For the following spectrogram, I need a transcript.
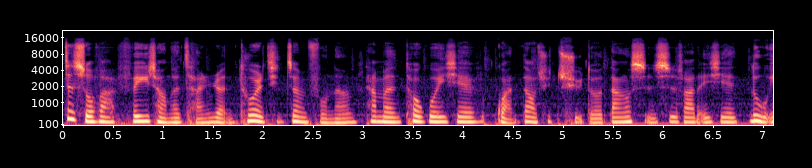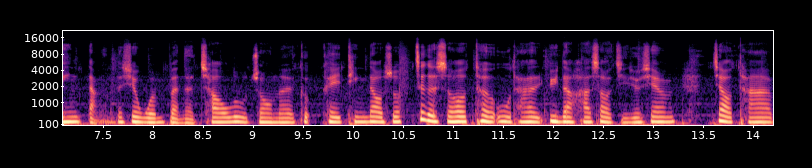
这手法非常的残忍。土耳其政府呢，他们透过一些管道去取得当时事发的一些录音档，那些文本的抄录中呢，可可以听到说，这个时候特务他遇到哈少吉，就先叫他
